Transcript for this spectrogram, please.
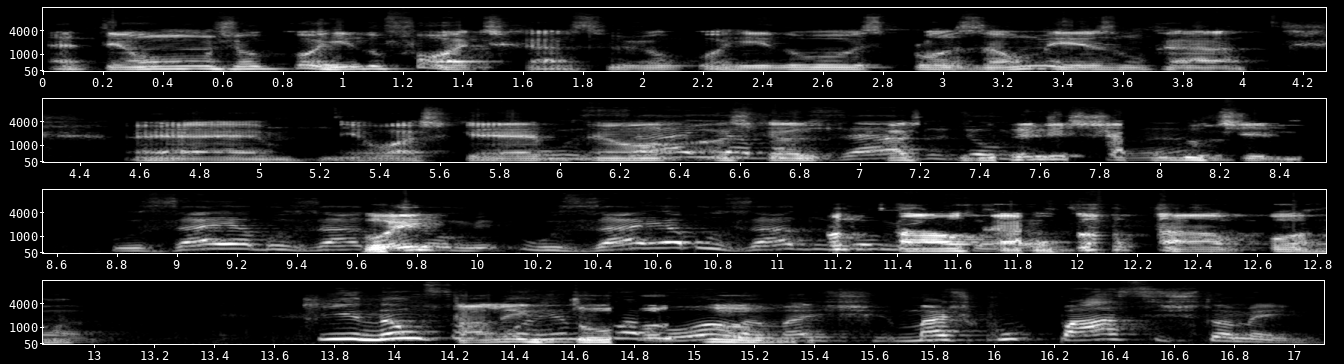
é, ter um jogo corrido forte, cara. Um jogo corrido explosão mesmo, cara. É, eu acho que é, Usar é acho que é, acho que é grande chave né? do time. Usar e abusado Oi? de Usar e abusado total, de cara, total, porra. E não só correndo com a bola, mas, mas com passes também.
